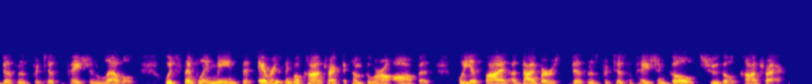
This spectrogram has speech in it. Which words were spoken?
business participation levels, which simply means that every single contract that comes through our office, we assign a diverse business participation goal to those contracts.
